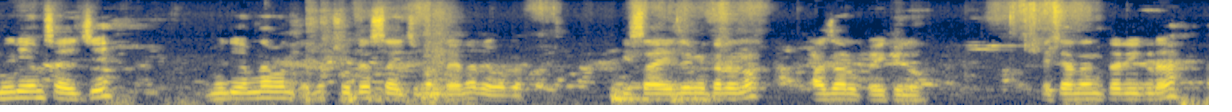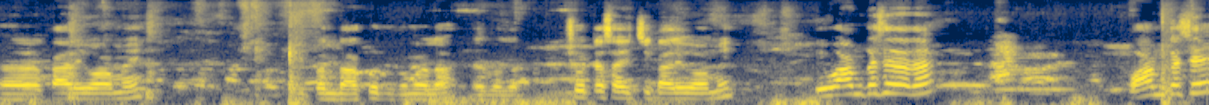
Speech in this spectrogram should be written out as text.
मीडियम साईजची मीडियम ना म्हणता छोट्या साईजची म्हणता येणार आहे बघा. ही साईज आहे मित्रांनो हजार रुपये किलो. त्याच्यानंतर इकडं काळे वाम आहे. ती पण दाखवतो तुम्हाला. हे बघा छोट्या साईजची काळे वाम आहे. हे वाम कसे दादा? वाम कसे?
